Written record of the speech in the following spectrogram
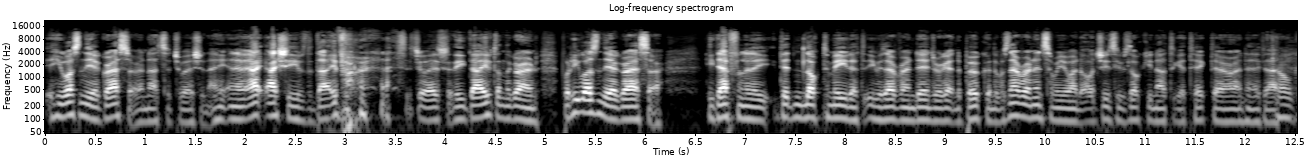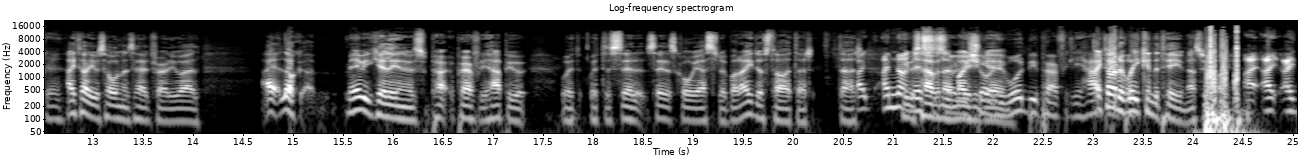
he wasn't the aggressor in that situation. And, he, and actually, he was the diver in that situation. He dived on the ground, but he wasn't the aggressor. He definitely didn't look to me that he was ever in danger of getting a book. And there was never an instant where you went, "Oh, geez, he was lucky not to get ticked there" or anything like that. Okay. I thought he was holding his head fairly well. I look, maybe Killian was per- perfectly happy with with, with the status quo yesterday, but I just thought that that I, am not he was having a mighty sure game. he would be perfectly happy. I thought it weakened the team. That's my point. I, I, I,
